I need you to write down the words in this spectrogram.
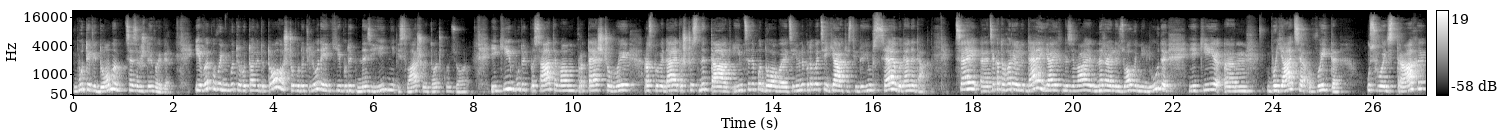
Бути відомим це завжди вибір. І ви повинні бути готові до того, що будуть люди, які будуть не згідні із вашою точкою зору, які будуть писати вам про те, що ви розповідаєте щось не так, і їм це не подобається, їм не подобається якість відео, їм все буде не так. Цей, е, ця категорія людей, я їх називаю нереалізовані люди, які ем, бояться вийти у свої страхи,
